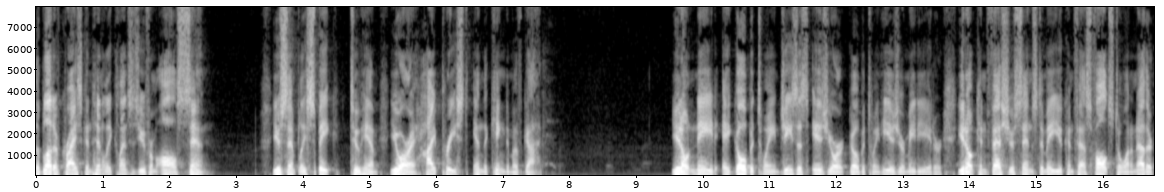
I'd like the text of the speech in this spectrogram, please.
The blood of Christ continually cleanses you from all sin. You simply speak to him. You are a high priest in the kingdom of God. You don't need a go between. Jesus is your go between. He is your mediator. You don't confess your sins to me, you confess faults to one another,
